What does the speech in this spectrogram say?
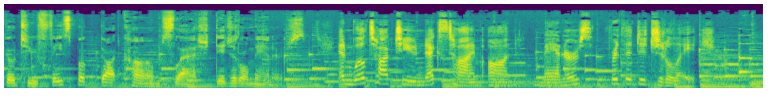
Go to facebook.com slash digital manners. And we'll talk to you next time on Manners for the Digital Age.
